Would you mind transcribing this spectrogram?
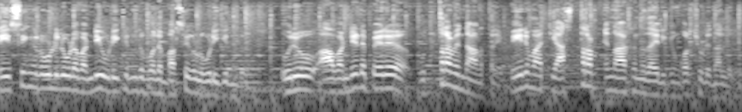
റേസിംഗ് റോഡിലൂടെ വണ്ടി ഓടിക്കുന്നത് പോലെ ബസ്സുകൾ ഓടിക്കുന്നത്. ഒരു ആ വണ്ടിയുടെ പേര് ഉത്രം എന്നാണ് അത്രയും. പേര് മാറ്റി അസ്ത്രം എന്നാക്കുന്നതായിരിക്കും കുറച്ചുകൂടി നല്ലത്.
